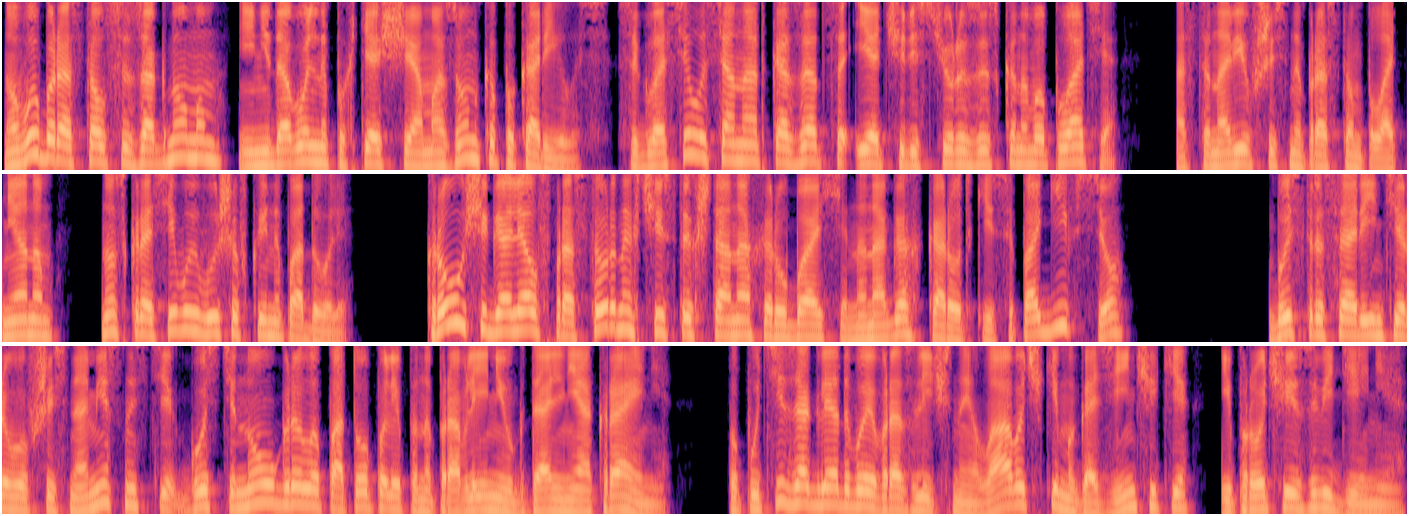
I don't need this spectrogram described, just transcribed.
но выбор остался за гномом, и недовольно пыхтящая амазонка покорилась. Согласилась она отказаться и от чересчур изысканного платья, остановившись на простом полотняном, но с красивой вышивкой на подоле. Кроу щеголял в просторных чистых штанах и рубахе, на ногах короткие сапоги, все. Быстро сориентировавшись на местности, гости Ноугрелла потопали по направлению к дальней окраине, по пути заглядывая в различные лавочки, магазинчики и прочие заведения.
